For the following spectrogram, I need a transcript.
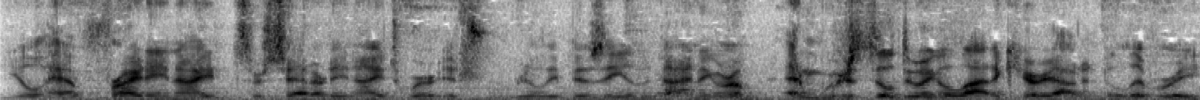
You'll have Friday nights or Saturday nights where it's really busy in the dining room, and we're still doing a lot of carry out and delivery.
